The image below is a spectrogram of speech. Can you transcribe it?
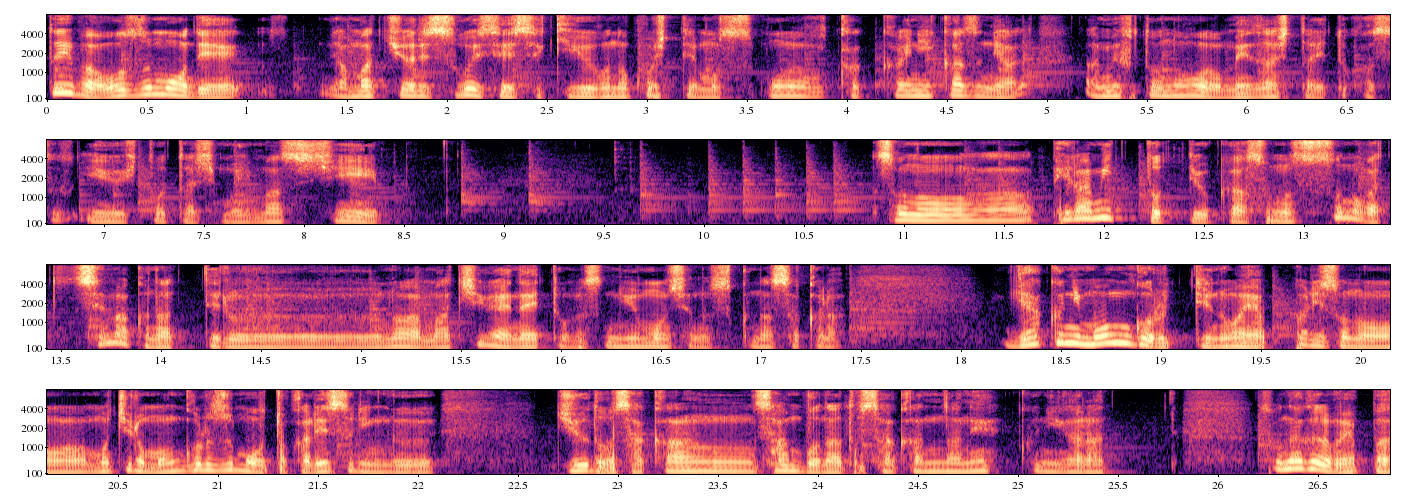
例えば大相撲でアマチュアですごい成績を残しても相撲角界に行かずにアメフトの方を目指したりとかいう人たちもいますしそのピラミッドっていうかその裾野が狭くなってるのは間違いないと思います。入門者の少なさから。逆にモンゴルっていうのはやっぱりそのもちろんモンゴル相撲とかレスリング柔道盛んサンボなど盛んなね国柄。その中でもやっぱ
